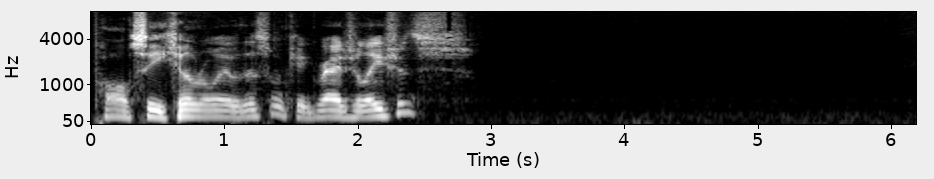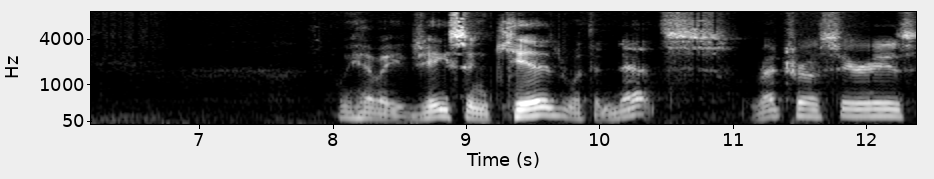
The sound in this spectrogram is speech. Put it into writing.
Paul C. coming away with this one. Congratulations. We have a Jason Kidd with the Nets Retro Series.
